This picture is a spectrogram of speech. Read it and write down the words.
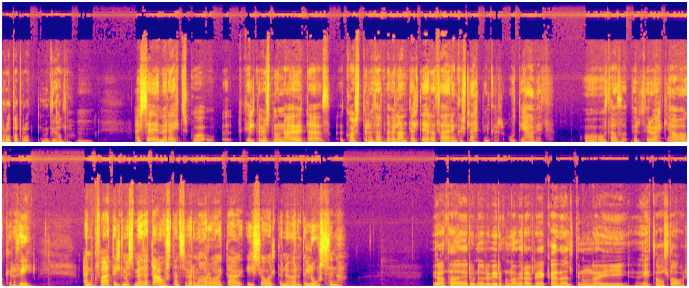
brótabrót, myndi ég halda. Mm. En segði mér eitt, sko, til dæmis núna, auðvitað kosturum þarna við landeldi er að það er engar sleppingar út í hafið og, og þá þurfum við ekki að hafa ágjör á því. En hvað til dæmis með þetta ástand sem við erum að horfa á í dag í sjóöldinu varandi lúsina? Já, það er unöður, við erum búin að vera að reka þetta eldi núna í 1,5 ár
